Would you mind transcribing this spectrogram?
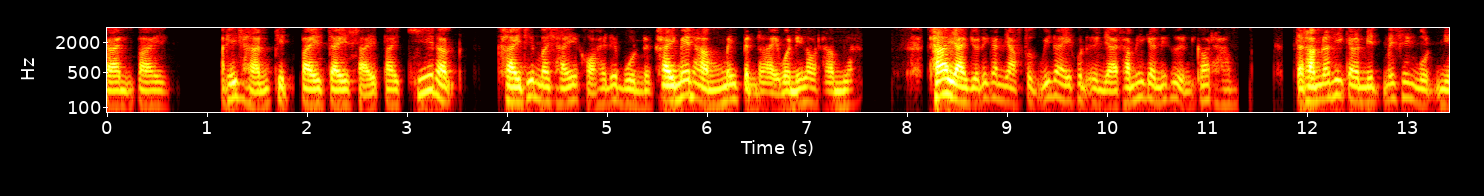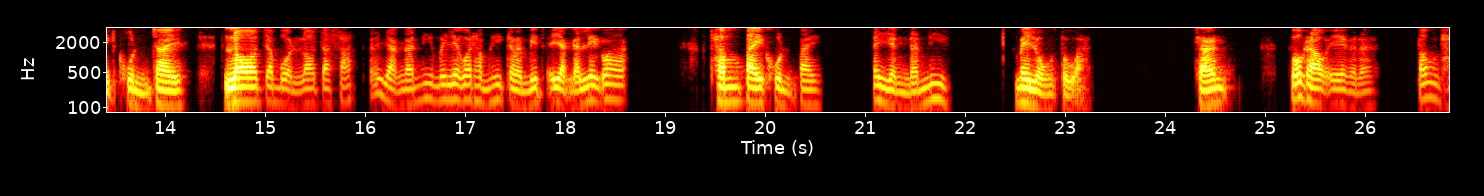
การไป อธิษฐานจิตไปใจใสไปคิดใครที่มาใช้ขอให้ได้บุญ ใครไม่ทำไม่เป็นไร วันนี้เราทำแล้วถ้าอยากอยู่ด้วยกันอยากฝึกวินัยคนอื่นอยากทำให้กันที่อื่นก็ทำแต่ทำหน้าที่กระมิดไม่ใช่หงุดหงิดขุนใจ รอจะบ่นรอจะซัดอย่างนั้นนี่ไม่เรียกว่าทำที่กระมิดไอ้อย่างนั้นเรียกว่าทำไปขุนไป ไอ้อย่างนั้นนี่ไม่ลงตัว ฉะนั้นพวกเราเองอะนะต้องท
